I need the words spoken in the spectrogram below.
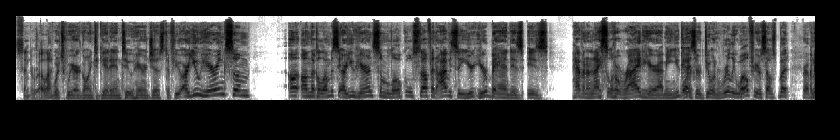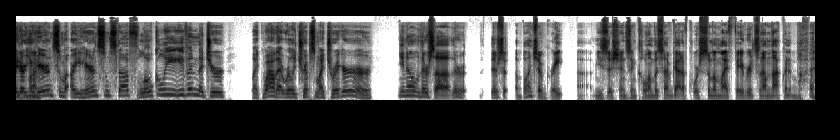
Cinderella. Which we are going to get into here in just a few. Are you hearing some on, on the Columbus? Are you hearing some local stuff? And obviously, your your band is is having a nice little ride here. I mean, you guys are doing really well for yourselves. But I mean, are you run. hearing some? Are you hearing some stuff locally even that you're like, wow, that really trips my trigger? Or You know, there's a there there's a bunch of great uh, musicians in Columbus. I've got, of course, some of my favorites, and I'm not going to.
